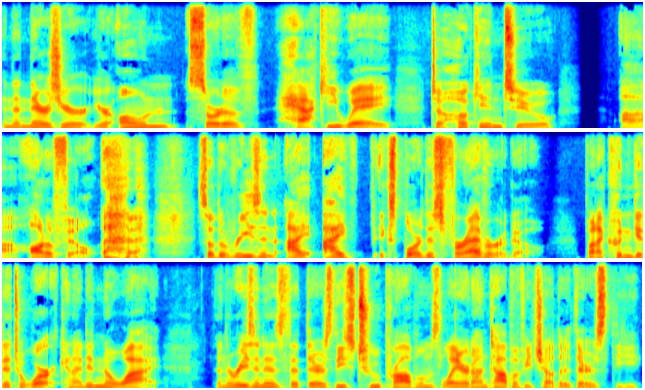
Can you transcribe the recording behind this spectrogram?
and then there's your your own sort of hacky way to hook into uh, autofill. so the reason I I explored this forever ago, but I couldn't get it to work, and I didn't know why. And the reason is that there's these two problems layered on top of each other. There's the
